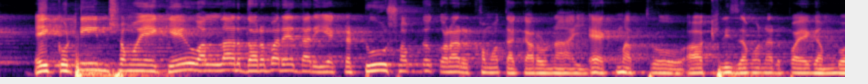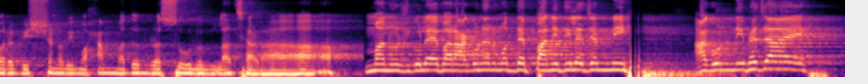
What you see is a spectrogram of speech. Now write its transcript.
এই কঠিন সময়ে কেউ আল্লাহর দরবারে দাঁড়িয়ে একটা টু শব্দ করার ক্ষমতা কারও নাই। একমাত্র আখরি জামানার পয়গাম্বর বিশ্বনবী মোহাম্মদুর রসুল্লাহ ছাড়া। মানুষগুলো এবার আগুনের মধ্যে পানি দিলে যেমনি আগুন নিভে যায়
